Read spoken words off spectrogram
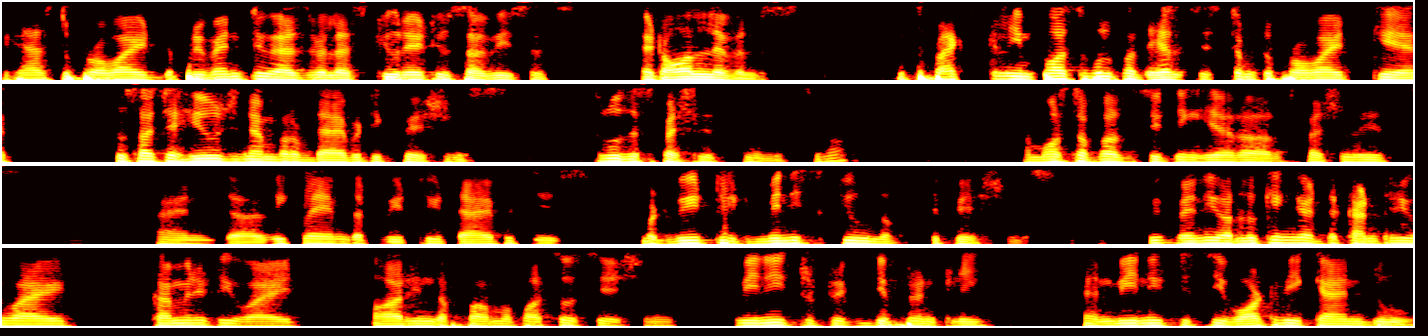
It has to provide the preventive as well as curative services at all levels. It's practically impossible for the health system to provide care to such a huge number of diabetic patients through the specialist clinics, you know. And most of us sitting here are specialists and uh, we claim that we treat diabetes, but we treat minuscule of the patients. When you are looking at the countrywide, community-wide, or in the form of association, we need to treat differently and we need to see what we can do.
